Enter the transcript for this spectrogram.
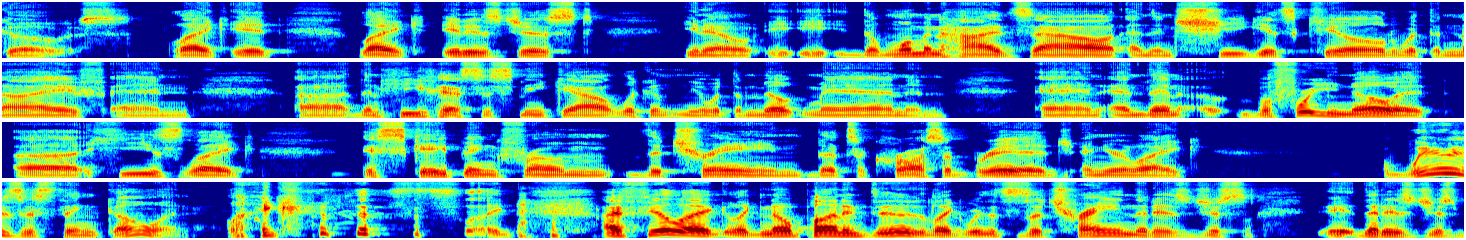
goes like it like it is just you know he, he- the woman hides out and then she gets killed with the knife and uh, then he has to sneak out looking you know with the milkman and and and then uh, before you know it uh he's like escaping from the train that's across a bridge and you're like where is this thing going? Like this is like i feel like like no pun intended like this is a train that is just it, that is just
